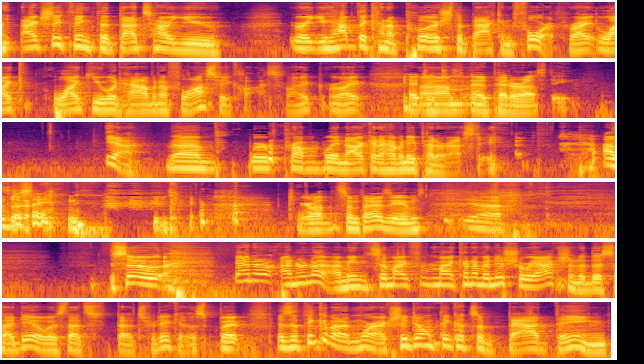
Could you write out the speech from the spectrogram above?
I actually think that that's how you right you have to kind of push the back and forth right like like you would have in a philosophy class like right Yeah, just, Um, no pederasty. yeah, um, we're probably not going to have any pederasty. I'm just saying. Talk about the symposiums. Yeah. So, I don't, I don't know. I mean, so my my kind of initial reaction to this idea was that's that's ridiculous. But as I think about it more, I actually don't think it's a bad thing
